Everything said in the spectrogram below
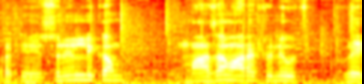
प्रतिनिधी सुनील निकम माझा महाराष्ट्र न्यूज धुळे.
